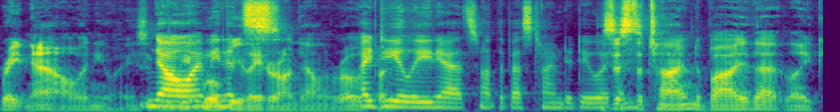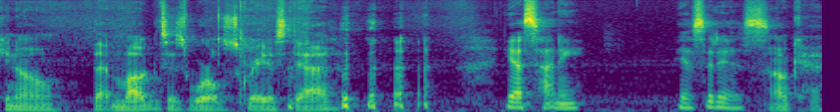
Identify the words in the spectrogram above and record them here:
right now, anyways. It No, will be, I mean, will be later on down the road. ideally, yeah, it's not the best time to do it. is this the time to buy that, like you know, that mug that says "World's Greatest Dad"? yes, honey. Yes, it is. okay.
